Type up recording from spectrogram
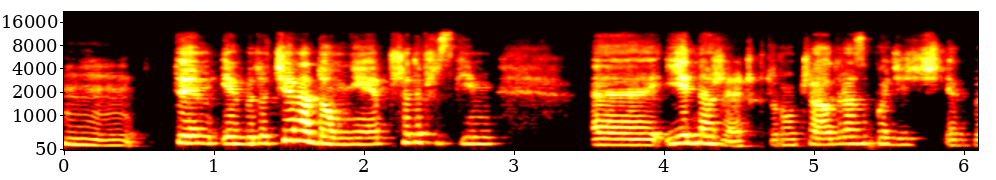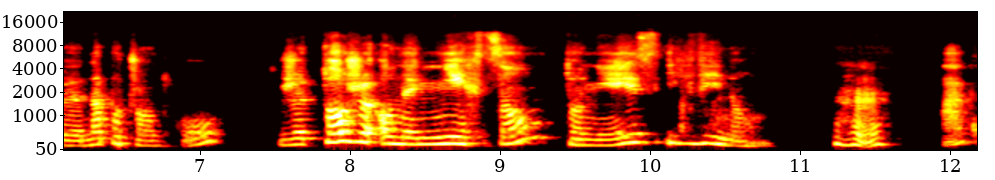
mm, tym jakby dociera do mnie przede wszystkim e, jedna rzecz, którą trzeba od razu powiedzieć jakby na początku, że to, że one nie chcą, to nie jest ich winą. Mhm. Tak?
